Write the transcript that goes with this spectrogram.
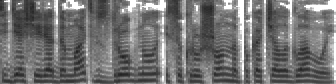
Сидящая рядом мать вздрогнула и сокрушенно покачала головой.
